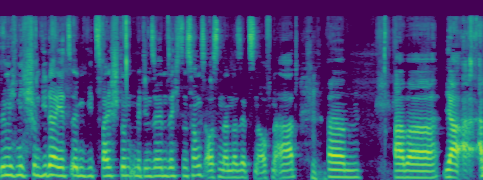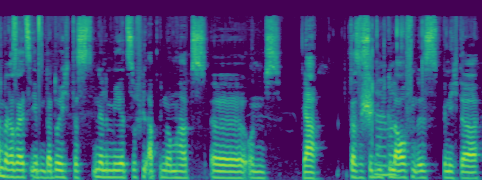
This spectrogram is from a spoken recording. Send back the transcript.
will mich nicht schon wieder jetzt irgendwie zwei Stunden mit denselben 16 Songs auseinandersetzen auf eine Art. ähm, aber ja, andererseits eben dadurch, dass Nelle mir jetzt so viel abgenommen hat äh, und ja, dass es so gut gelaufen ist, bin ich da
